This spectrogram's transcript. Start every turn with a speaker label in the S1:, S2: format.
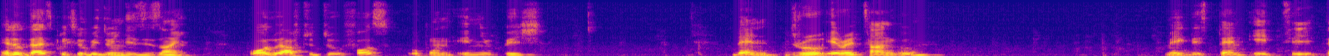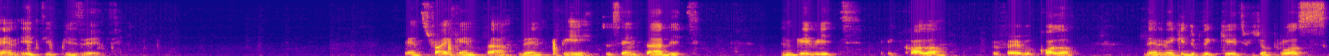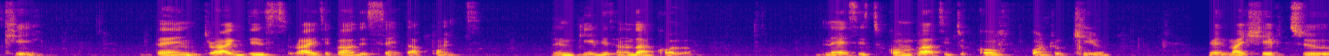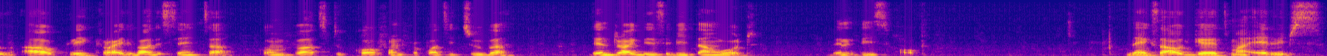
S1: hello guys. Quickly we'll be doing this design. What we have to do first open a new page then draw a rectangle make this 1080 1080 pz then strike enter then p to center it and give it a color preferable color then make a duplicate with your plus key then drag this right about the center point. Then give this another color. Next is to convert it to curve control q. Then my shape tool i'll click right about the center convert to curve from the property toolbar then drag this a bit downward then this up. Next i'll get my ellipse.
